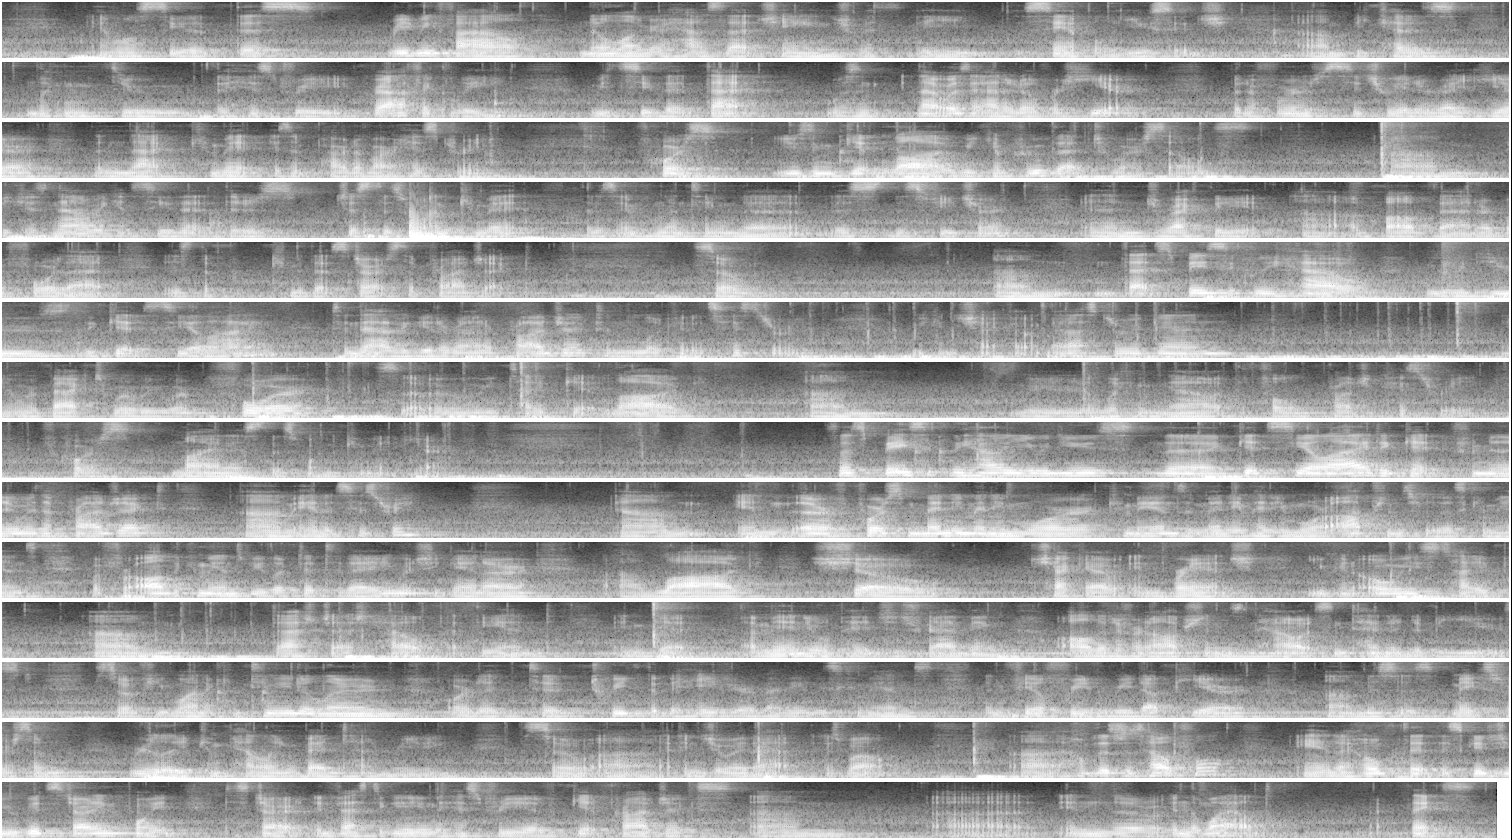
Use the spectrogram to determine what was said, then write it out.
and we'll see that this README file no longer has that change with the sample usage, um, because looking through the history graphically, we'd see that that wasn't that was added over here. But if we're situated right here, then that commit isn't part of our history. Of course, using git log, we can prove that to ourselves um, because now we can see that there's just this one commit that is implementing the this this feature, and then directly uh, above that or before that is the commit that starts the project. So um, that's basically how we would use the Git CLI to navigate around a project and look at its history. We can check out master again, and we're back to where we were before, so that when we type git log, um, we're looking now at the full project history, of course, minus this one commit here. So that's basically how you would use the Git CLI to get familiar with a project um, and its history. Um, and there are, of course, many, many more commands and many, many more options for those commands. But for all the commands we looked at today, which again are uh, log, show, checkout, and branch, you can always type um, dash dash help at the end and get a manual page describing all the different options and how it's intended to be used. So if you want to continue to learn or to, to tweak the behavior of any of these commands, then feel free to read up here. Um, this is, makes for some really compelling bedtime reading. So uh, enjoy that as well. Uh, I hope this was helpful, and I hope that this gives you a good starting point to start investigating the history of Git projects um, uh, in, the, in the wild. Right, thanks.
